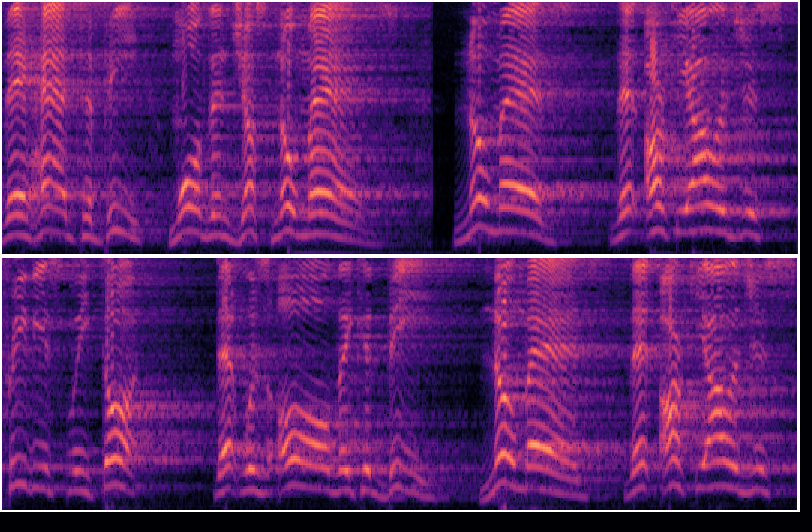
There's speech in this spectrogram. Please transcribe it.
they had to be more than just nomads. Nomads that archaeologists previously thought that was all they could be. Nomads that archaeologists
